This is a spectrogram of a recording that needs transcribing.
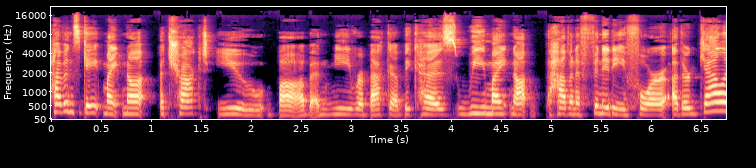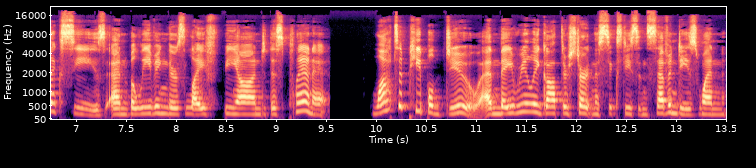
Heaven's Gate might not attract you, Bob, and me, Rebekah, because we might not have an affinity for other galaxies and believing there's life beyond this planet. Lots of people do. And they really got their start in the 60s and 70s when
